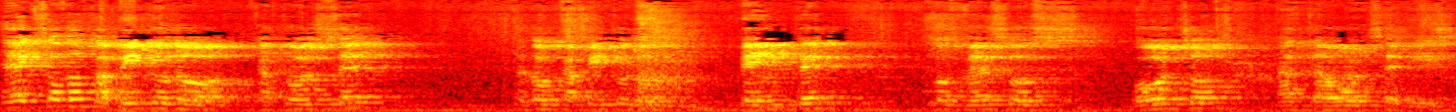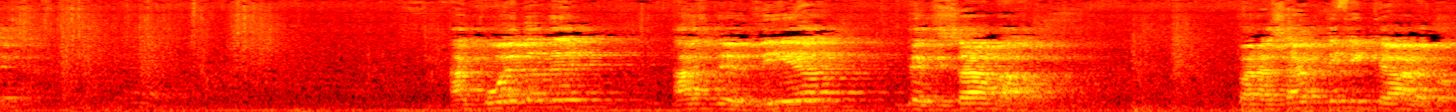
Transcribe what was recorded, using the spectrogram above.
Éxodo capítulo 14, perdón, capítulo 20, los versos 8 hasta 11 dice, Acuérdate hasta el día del sábado para santificarlo.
